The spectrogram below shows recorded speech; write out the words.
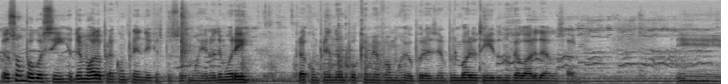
Eu sou um pouco assim, eu demoro para compreender que as pessoas morreram. Eu demorei para compreender um pouco que a minha avó morreu, por exemplo, embora eu tenha ido no velório dela, sabe? E.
